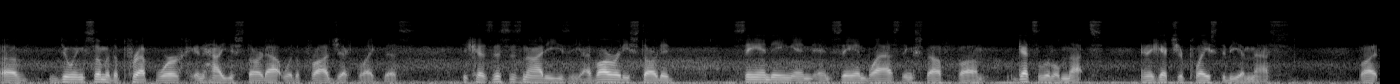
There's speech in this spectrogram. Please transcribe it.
of doing some of the prep work and how you start out with a project like this because this is not easy. I've already started sanding and, and sandblasting stuff. Um, it gets a little nuts and it gets your place to be a mess. But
